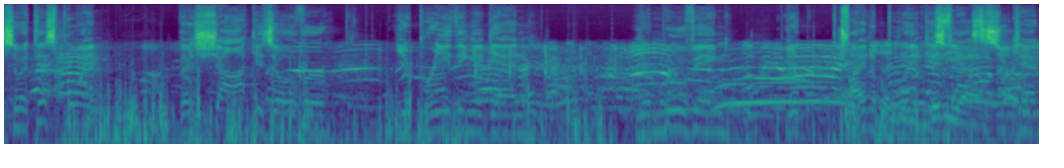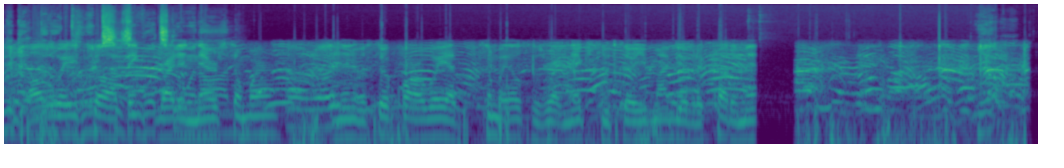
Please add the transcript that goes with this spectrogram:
So at this point, the shock is over. You're breathing again. You're moving. You're trying to blink as Video. fast as you can to get All the way till I think right in there on. somewhere. And then it was so far away, I somebody else was right next to you, so you might be able to cut him in. Yep.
